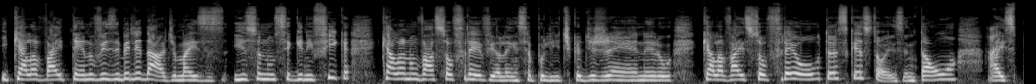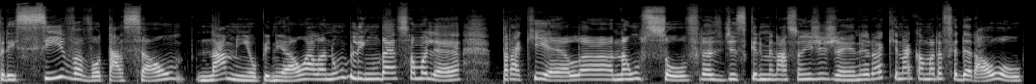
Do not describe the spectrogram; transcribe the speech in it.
e que ela vai tendo visibilidade, mas isso não significa que ela não vá sofrer violência política de gênero, que ela vai sofrer outras questões. Então, a expressiva votação, na minha opinião, ela não blinda essa mulher para que ela não sofra as discriminações de gênero aqui na Câmara Federal ou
